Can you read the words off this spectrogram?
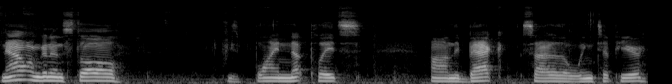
Now I'm gonna install these blind nut plates on the back side of the wingtip here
